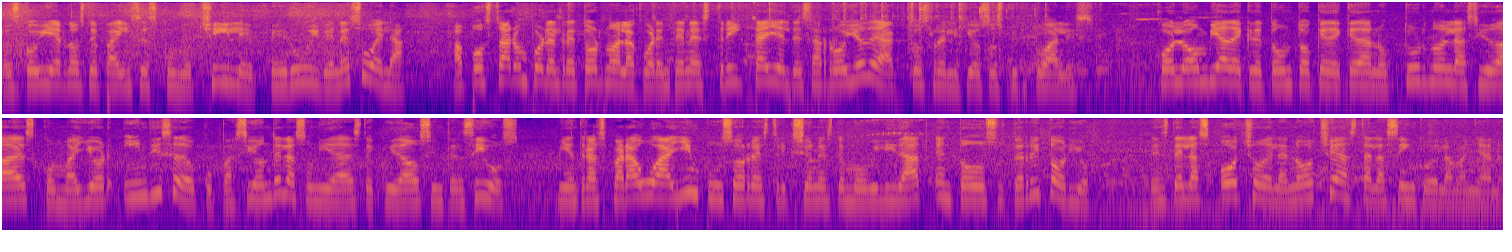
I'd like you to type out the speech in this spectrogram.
Los gobiernos de países como Chile, Perú y Venezuela apostaron por el retorno a la cuarentena estricta y el desarrollo de actos religiosos virtuales. Colombia decretó un toque de queda nocturno en las ciudades con mayor índice de ocupación de las unidades de cuidados intensivos, mientras Paraguay impuso restricciones de movilidad en todo su territorio, desde las 8 de la noche hasta las 5 de la mañana.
